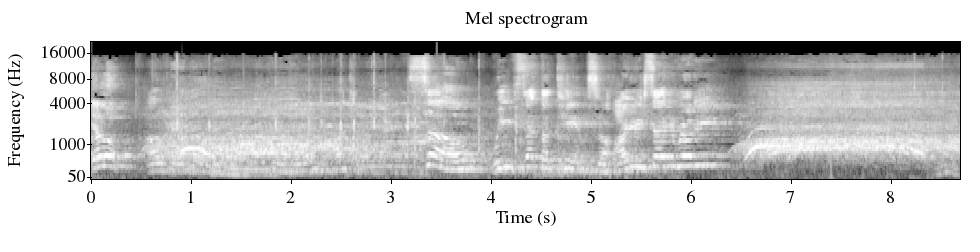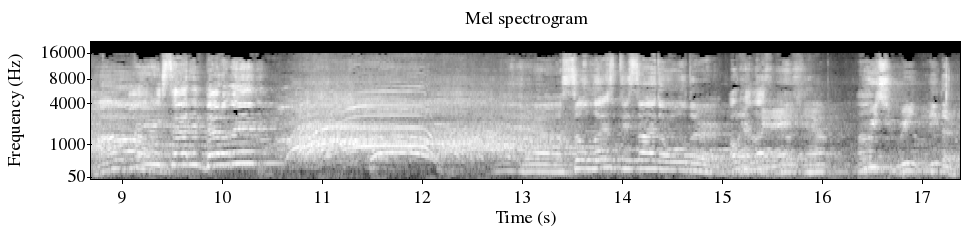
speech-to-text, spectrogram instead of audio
Yellow. Okay. Okay. So we set the team. So are you excited, Brody? Are you excited, Madeline? Yeah, so let's decide the order. Okay, let's. Okay. Yeah. Who is re- leader?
